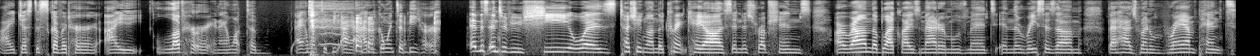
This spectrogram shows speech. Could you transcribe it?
I just discovered her. I love her, and I want to. I want to be. I, I'm going to be her. In this interview, she was touching on the current chaos and disruptions around the Black Lives Matter movement and the racism that has run rampant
